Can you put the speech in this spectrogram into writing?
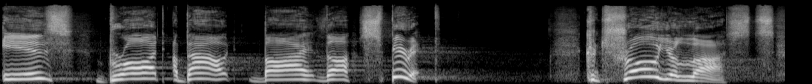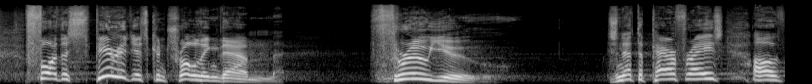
is brought about by the Spirit. Control your lusts, for the Spirit is controlling them through you. Isn't that the paraphrase of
